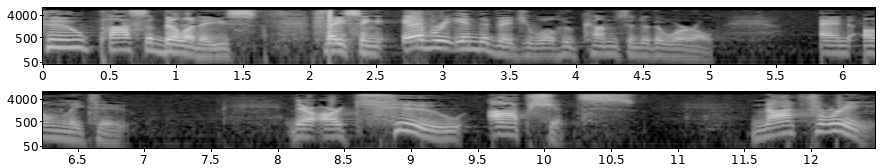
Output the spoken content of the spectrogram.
two possibilities facing every individual who comes into the world and only two. There are two options, not three.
